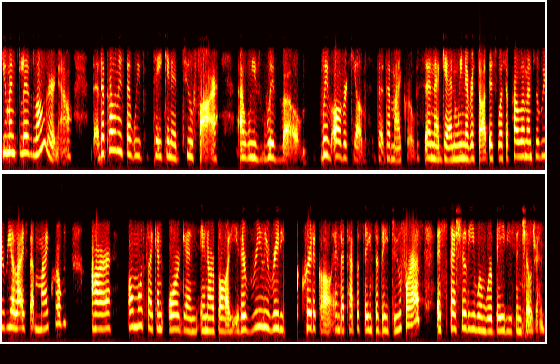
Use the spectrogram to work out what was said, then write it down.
humans live longer now. The, problem is that we've taken it too far. Uh, we've, we've, uh, we've overkilled the, the microbes. And again, we never thought this was a problem until we realized that microbes are almost like an organ in our body. They're really, really critical in the type of things that they do for us, especially when we're babies and children.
